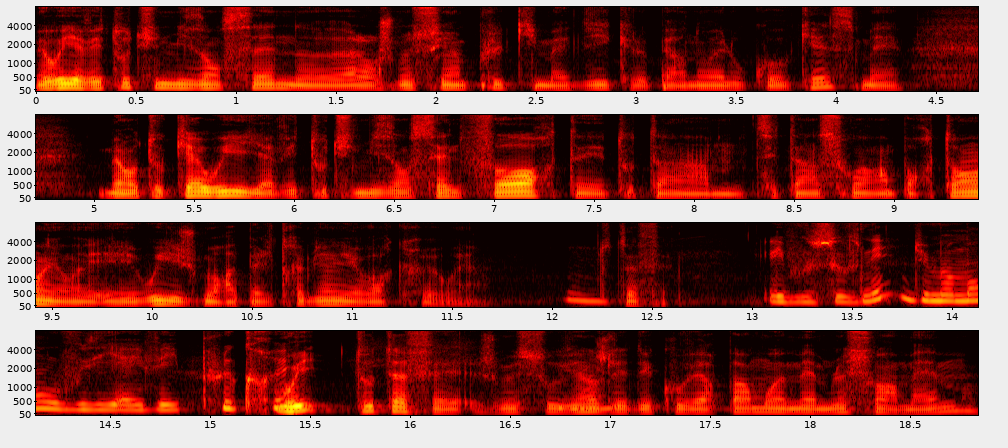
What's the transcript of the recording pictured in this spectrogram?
Mais oui, il y avait toute une mise en scène. alors, je me souviens plus qui m'a dit que le Père Noël ou quoi au caisse, mais mais en tout cas, oui, il y avait toute une mise en scène forte et tout un, c'était un soir important. Et, oui, je me rappelle très bien y avoir cru. Ouais. Hmm. Tout à fait. Et vous vous souvenez du moment où vous y avez plus cru? Oui, tout à fait. Je me souviens, hmm. je l'ai découvert par moi-même le soir même.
